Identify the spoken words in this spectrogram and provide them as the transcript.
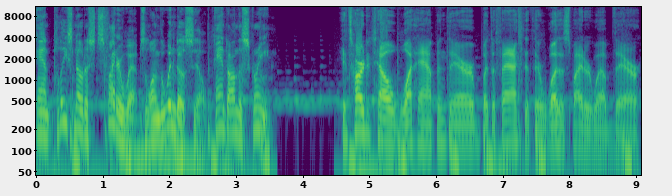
And police noticed spider webs along the windowsill and on the screen. It's hard to tell what happened there, but the fact that there was a spider web there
